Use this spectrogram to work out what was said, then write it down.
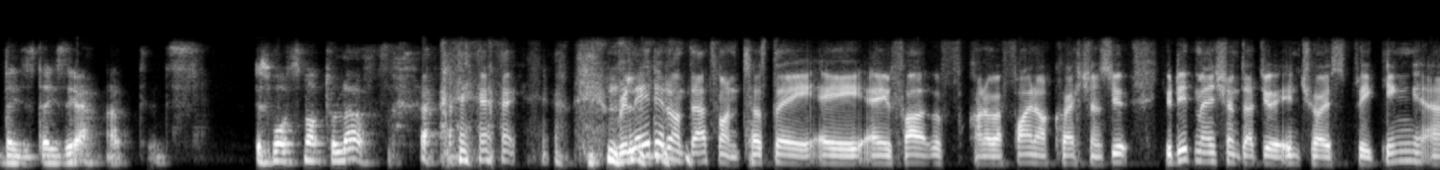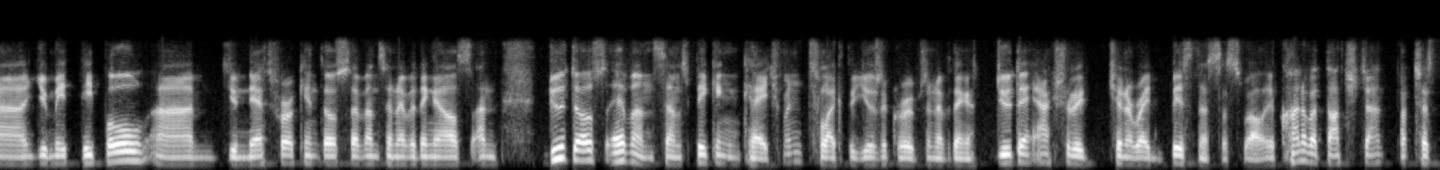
these days, yeah, it's is what's not to love. Related on that one, just a, a, a, kind of a final question. You you did mention that you enjoy speaking, uh, you meet people, um, you network in those events and everything else. And do those events and speaking engagement, like the user groups and everything, do they actually generate business as well? You kind of a touched that, but just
